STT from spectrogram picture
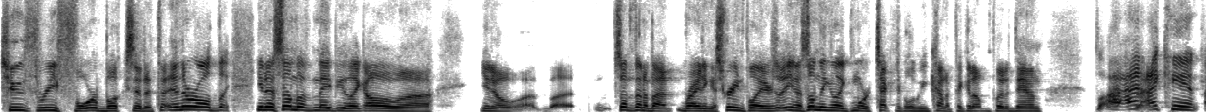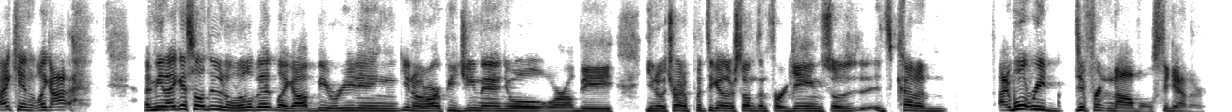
two, three, four books at a time, and they're all, you know, some of them may be like, oh, uh, you know, uh, something about writing a screenplay or you know something like more technical. We kind of pick it up and put it down. I, I can't, I can't like I. I mean, I guess I'll do it a little bit. Like I'll be reading, you know, an RPG manual, or I'll be, you know, trying to put together something for a game. So it's kind of I won't read different novels together.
